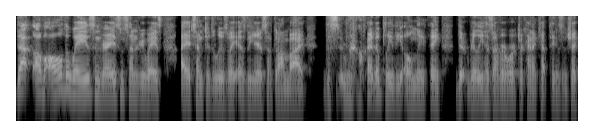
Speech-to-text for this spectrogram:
that of all the ways and various and sundry ways I attempted to lose weight as the years have gone by, this regrettably the only thing that really has ever worked or kind of kept things in check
